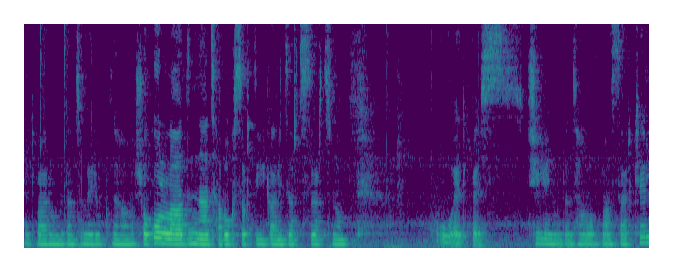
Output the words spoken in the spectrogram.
Այդ վարուն գնացը մերուկնա, շոկոլադնա, ցավոք սրտի գալի ձերց սերցնում։ Ու այդպես չի լինում տենց համով բան սարքել,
